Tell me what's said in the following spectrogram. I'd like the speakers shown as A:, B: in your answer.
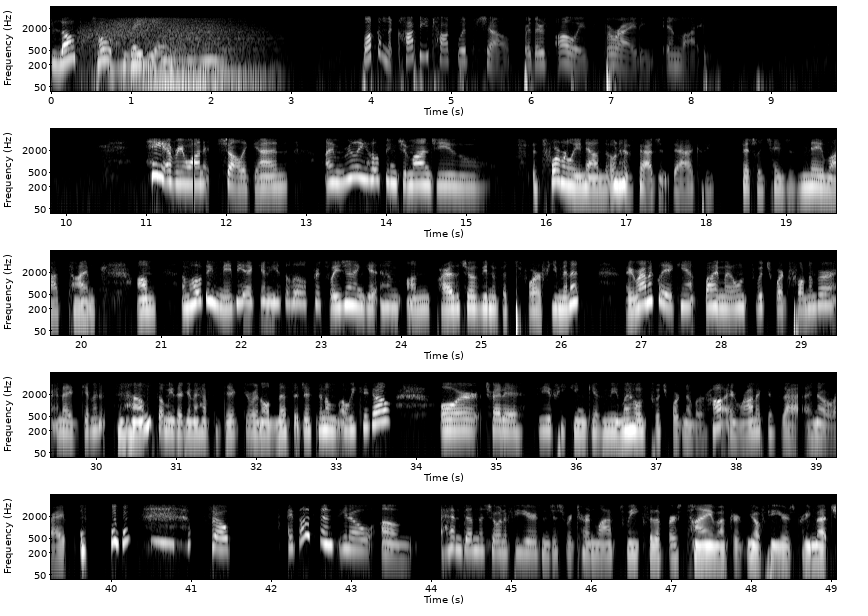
A: Blog Talk Radio.
B: Welcome to Coffee Talk with Chelle, where there's always variety in life.
C: Hey everyone, it's Chelle again. I'm really hoping Jumanji, who is formerly now known as Pageant Dad, because he officially changed his name last time, um, I'm hoping maybe I can use a little persuasion and get him on part of the show, even if it's for a few minutes. Ironically, I can't find my own switchboard phone number, and I'd given it to him, so I'm either going to have to dig through an old message I sent him a week ago, or try to see if he can give me my own switchboard number. How ironic is that? I know, right? so, I thought since you know um, I hadn't done the show in a few years and just returned last week for the first time after you know a few years, pretty much,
